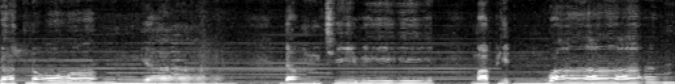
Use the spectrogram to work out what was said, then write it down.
รักน้องอย่า ดังชีวิตมาผิดหวัง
